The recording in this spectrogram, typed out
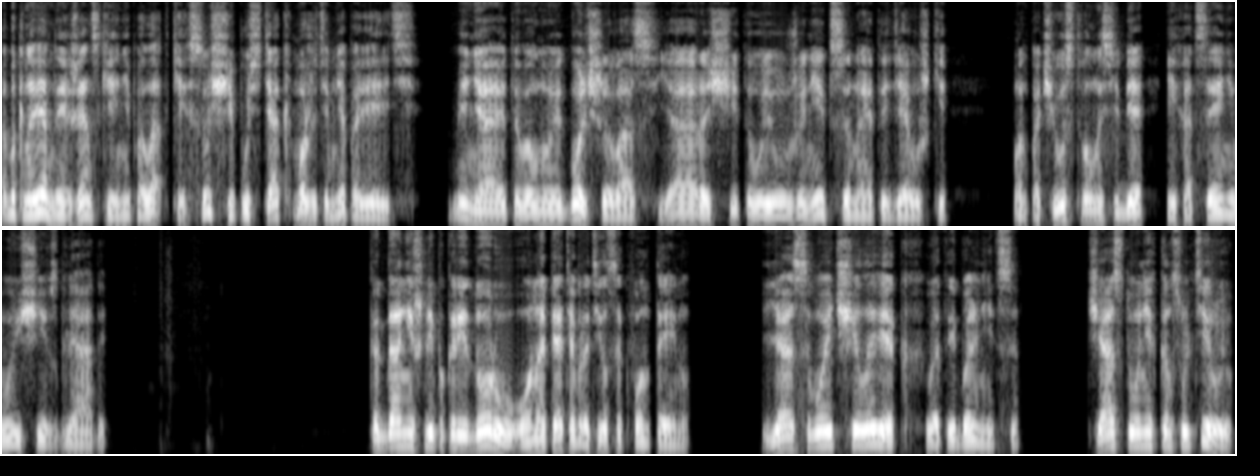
Обыкновенные женские неполадки, сущий пустяк, можете мне поверить. Меня это волнует больше вас. Я рассчитываю жениться на этой девушке. Он почувствовал на себе их оценивающие взгляды. Когда они шли по коридору, он опять обратился к Фонтейну. «Я свой человек в этой больнице. Часто у них консультирую.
